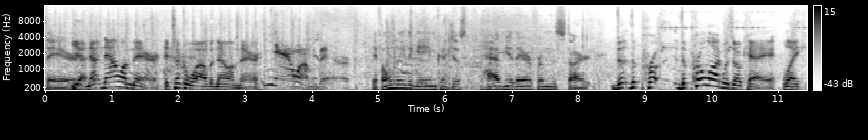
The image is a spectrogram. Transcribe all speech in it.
there? Yeah, now now I'm there. It took a while, but now I'm there. Now I'm there. If only the game could just have you there from the start. The the pro the prologue was okay. Like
